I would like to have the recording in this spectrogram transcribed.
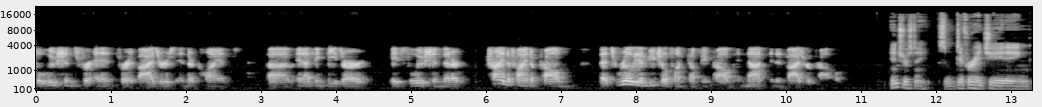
solutions for for advisors and their clients. Um, and I think these are a solution that are trying to find a problem that's really a mutual fund company problem and not an advisor problem. Interesting. Some differentiating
